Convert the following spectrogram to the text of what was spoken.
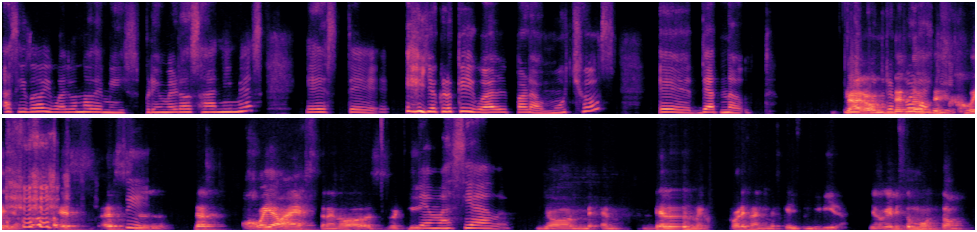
ha sido igual uno de mis primeros animes, este, y yo creo que igual para muchos, eh, Death Note. Claro, Death Note es joya, es, joya maestra, ¿no? Demasiado yo, em, de los mejores animes que he visto en mi vida. Yo creo que he visto un montón.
